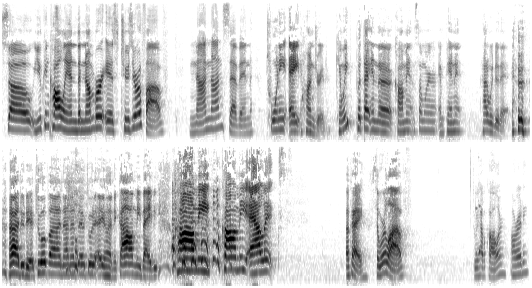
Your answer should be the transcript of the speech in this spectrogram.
So you can call in. The number is 205 997 2800. Can we put that in the comments somewhere and pin it? How do we do that? How do I do that? 205 997 2800. Call me, baby. Call me. Call me, Alex. Okay, so we're live. Do we have a caller already?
